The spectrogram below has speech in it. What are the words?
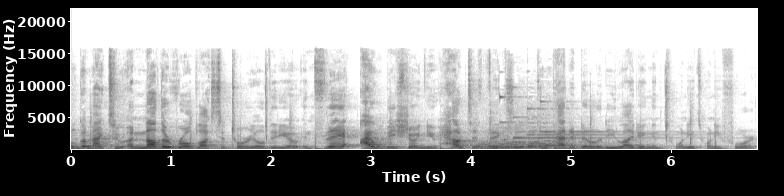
welcome back to another Roblox tutorial video and today I will be showing you how to fix compatibility lighting in 2024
